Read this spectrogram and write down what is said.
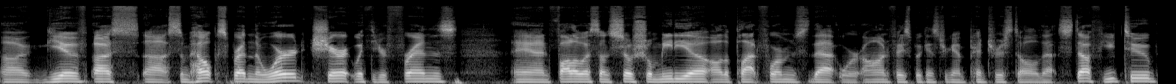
Uh, give us uh, some help spreading the word. Share it with your friends and follow us on social media, all the platforms that we're on Facebook, Instagram, Pinterest, all that stuff, YouTube.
